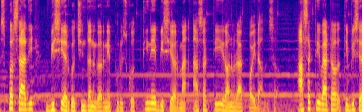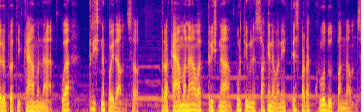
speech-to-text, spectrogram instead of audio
स्पर्श आदि विषयहरूको चिन्तन गर्ने पुरुषको तिनै विषयहरूमा आसक्ति र अनुराग पैदा हुन्छ। आसक्तिबाट ती विषयहरूप्रति कामना वा तृष्ण पैदा हुन्छ र कामना वा तृष्णा पूर्ति हुन सकेन भने त्यसबाट क्रोध उत्पन्न हुन्छ।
